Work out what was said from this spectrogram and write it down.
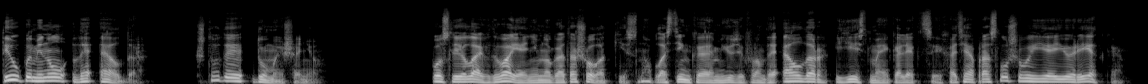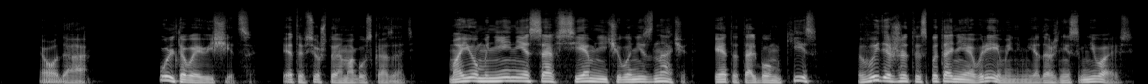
Ты упомянул The Elder. Что ты думаешь о нем? После Live 2 я немного отошел от Kiss, но пластинка Music from the Elder есть в моей коллекции, хотя прослушиваю я ее редко. О да, культовая вещица. Это все, что я могу сказать. Мое мнение совсем ничего не значит. Этот альбом Kiss выдержит испытание временем, я даже не сомневаюсь.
